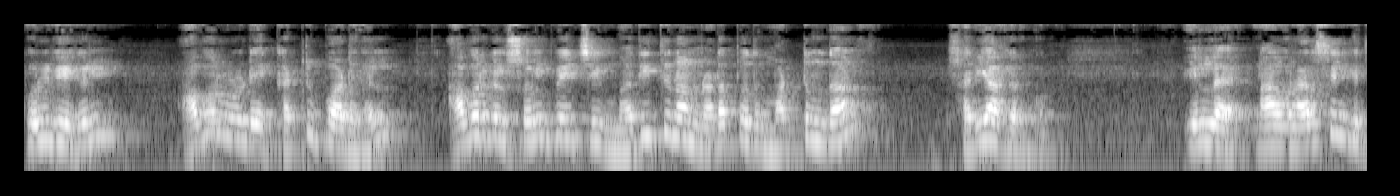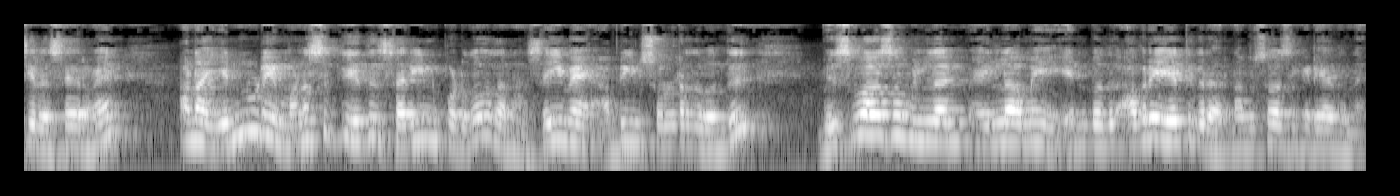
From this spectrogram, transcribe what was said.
கொள்கைகள் அவர்களுடைய கட்டுப்பாடுகள் அவர்கள் சொல் பேச்சை மதித்து நாம் நடப்பது மட்டும்தான் சரியாக இருக்கும். இல்லை நான் ஒரு அரசியல் கட்சியில் சேருவேன் ஆனால் என்னுடைய மனசுக்கு எது சரின்னு படுதோ அதை நான் செய்வேன் அப்படின்னு சொல்கிறது வந்து விசுவாசம் இல்லை இல்லாமை என்பது அவரே ஏற்றுக்கிறார் நான் விசுவாசி கிடையாதுன்னு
